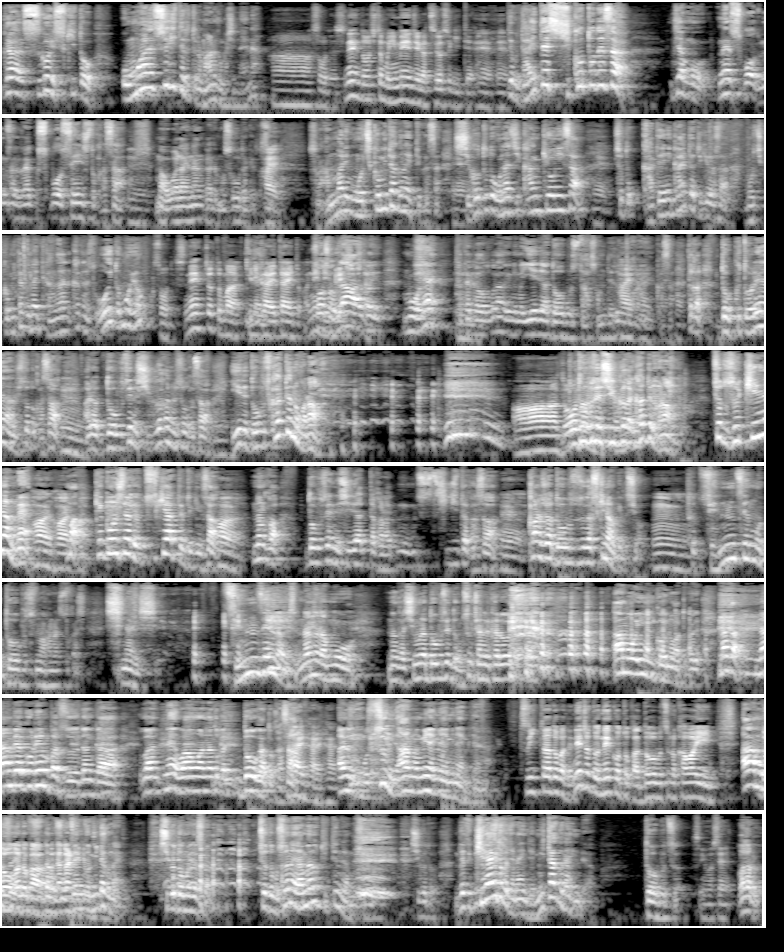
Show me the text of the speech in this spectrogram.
がすごい好きと思われすぎてるっていうのもあるかもしれないな。ああ、そうですね。どうしてもイメージが強すぎて。ええええでも大体仕事でさ、じゃあもうね、スポーツ、スポーツ選手とかさ、まあお笑いなんかでもそうだけどさ、はいそのあんまり持ち込みたくないっていうかさ、え仕事と同じ環境にさ、ええちょっと家庭に帰った時はさ、持ち込みたくないって考え方の人多いと思うよ。そうですね。ちょっとまあ、切り替えたいとかね。そうそう。だから。もうね、戦う男なんだけど、今家では動物と遊んでるとかいうかさ。だから、ドッグトレーナーの人とかさ、うんあるいは動物園の飼育係の人とかさ、家で動物飼ってんのかな？ああ、どうなん動物園飼育係飼ってるかな？ちょっとそれ気になるね。はいはいまあ、結婚してないけど、付き合ってる時にさ、はなんか、動物園で知り合ったから、うん知ったからさ、ええ彼女は動物が好きなわけですよ。うん。全然もう動物の話とかししないし。全然なんですよ。なんならもう、なんか志村動物園とかもすぐチャンネル変えろ。あ、もういい、こういうのはとかで。なんか、何百連発、なんか、ワン、ね、ワンワンなとか動画とかさ、はいはいはいあれもうすぐに、あ、もう見ない見ない見ないみたいな。ツイッターとかでね、ちょっと猫とか動物の可愛い動画とかだから全流れてきます然見たくない。仕事思い出すから。ちょっともうそういうのやめろって言ってんだよ、もう仕事。別に嫌いとかじゃないんだよ。見たくないんだよ。動物。すいません。わかる？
